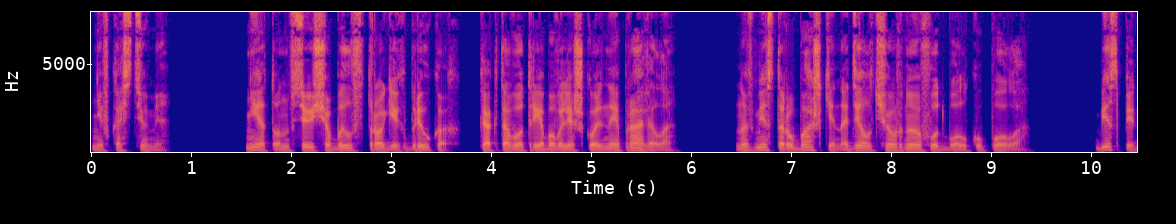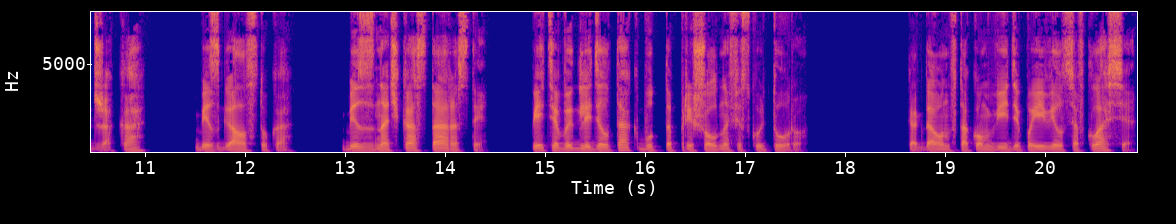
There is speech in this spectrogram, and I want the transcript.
не в костюме. Нет, он все еще был в строгих брюках, как того требовали школьные правила, но вместо рубашки надел черную футболку пола. Без пиджака, без галстука, без значка старосты. Петя выглядел так, будто пришел на физкультуру. Когда он в таком виде появился в классе,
